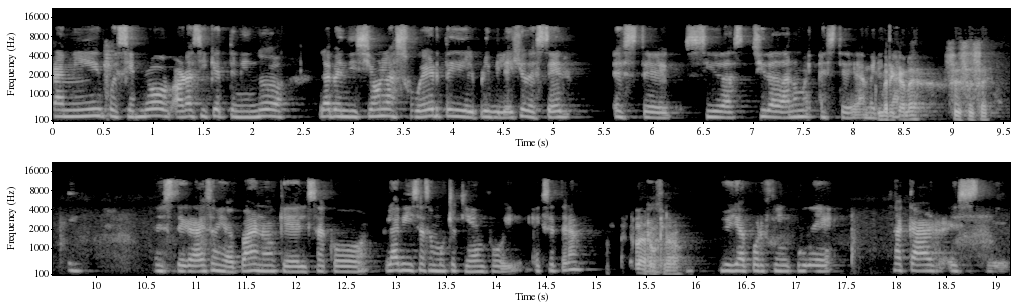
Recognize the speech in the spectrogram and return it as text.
Para mí, pues siendo, ahora sí que teniendo la bendición, la suerte y el privilegio de ser este ciudadano este, americano. Americana, sí, sí, sí este, gracias a mi papá, ¿no? Que él sacó la visa hace mucho tiempo y etcétera. Claro, pues, claro. Yo ya por fin pude sacar este,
